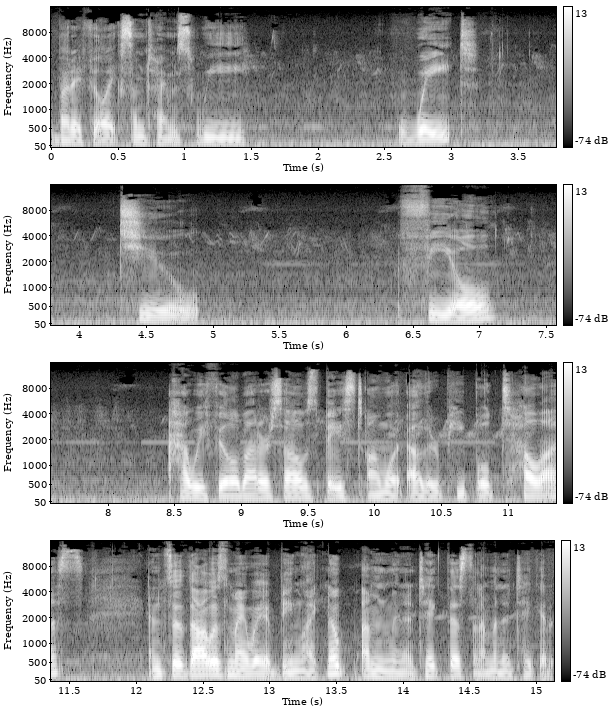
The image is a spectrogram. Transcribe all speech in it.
but I feel like sometimes we wait to feel how we feel about ourselves based on what other people tell us. And so that was my way of being like, nope, I'm going to take this and I'm going to take it,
